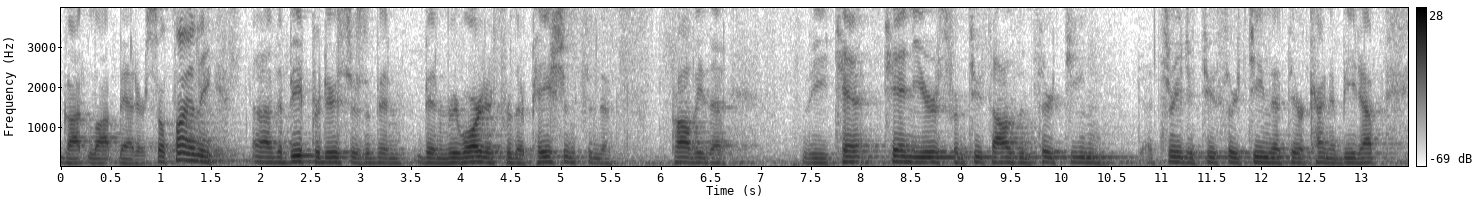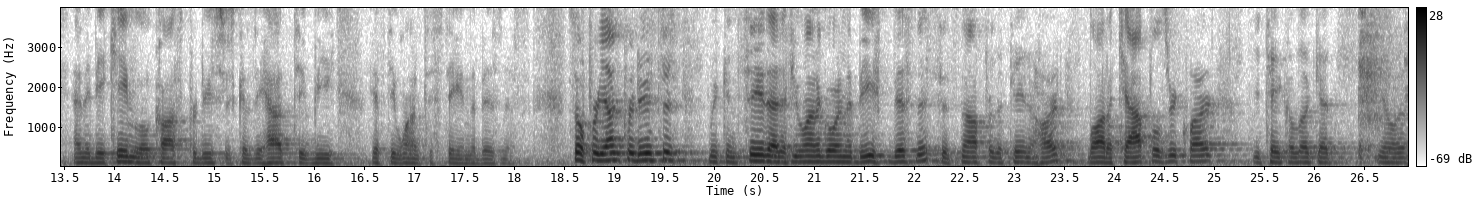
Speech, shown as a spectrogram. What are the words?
got a lot better so finally uh, the beef producers have been been rewarded for their patience and the probably the the 10, 10 years from 2013 3 to 213 that they were kind of beat up and they became low cost producers because they had to be if they wanted to stay in the business. So for young producers, we can see that if you want to go in the beef business, it's not for the faint of heart. A lot of capital is required. You take a look at, you know,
